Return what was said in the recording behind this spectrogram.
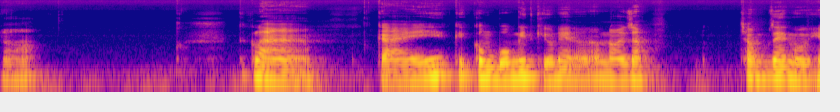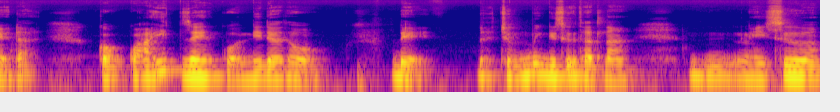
Đó. Tức là cái cái công bố nghiên cứu này nó đã nói rằng trong gen của hiện đại có quá ít gen của Neanderthal để để chứng minh cái sự thật là ngày xưa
